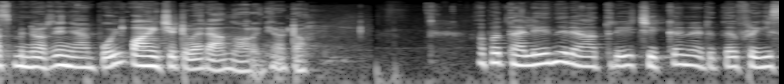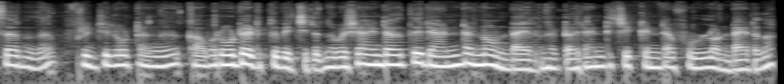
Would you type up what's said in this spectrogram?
ഹസ്ബൻഡ് പറഞ്ഞ് ഞാൻ പോയി വാങ്ങിച്ചിട്ട് വരാമെന്ന് പറഞ്ഞു കേട്ടോ. അപ്പോൾ തലേന്ന് രാത്രി ചിക്കൻ എടുത്ത് ഫ്രീസറിൽ നിന്ന് ഫ്രിഡ്ജിലോട്ട് അങ്ങ് കവറോടെ എടുത്ത് വെച്ചിരുന്നു. പക്ഷേ അതിന്റെ അകത്ത് രണ്ടെണ്ണം ഉണ്ടായിരുന്നു കേട്ടോ. രണ്ട് ചിക്കന്റെ ഉണ്ടായിരുന്നു.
